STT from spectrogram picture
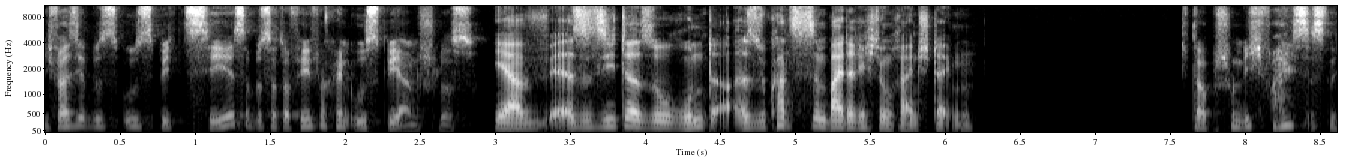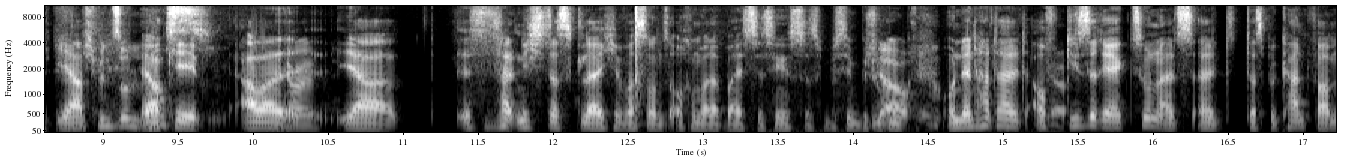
Ich weiß nicht, ob es USB-C ist, aber es hat auf jeden Fall keinen USB-Anschluss. Ja, also sieht er so runter, also du kannst es in beide Richtungen reinstecken. Ich glaube schon, ich weiß es nicht. Ja, ich bin so lost. Okay, aber Egal. ja, es ist halt nicht das gleiche, was sonst auch immer dabei ist, deswegen ist das ein bisschen Betrug. Ja, okay. Und dann hat halt auf Ja. diese Reaktion, als halt das bekannt war,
